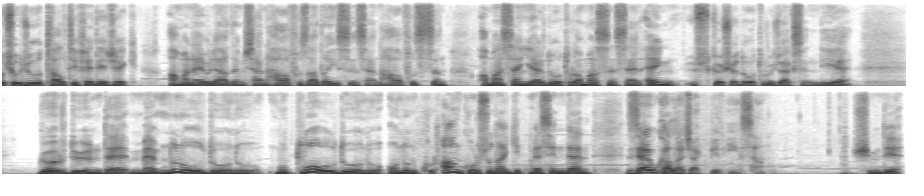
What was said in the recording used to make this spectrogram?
O çocuğu taltif edecek. Aman evladım sen hafız adayısın, sen hafızsın. Aman sen yerde oturamazsın, sen en üst köşede oturacaksın diye gördüğünde memnun olduğunu, mutlu olduğunu, onun Kur'an kursuna gitmesinden zevk alacak bir insan. Şimdi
